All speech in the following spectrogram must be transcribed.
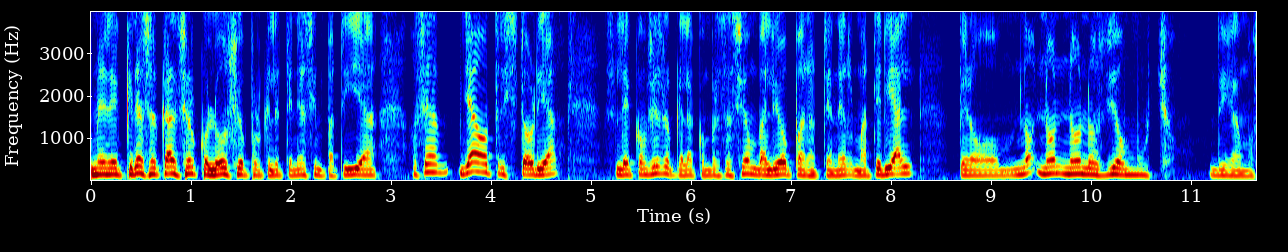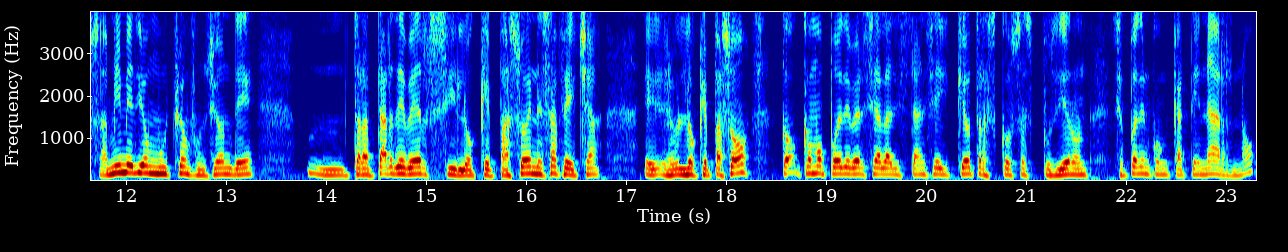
me quería acercar al señor Colosio porque le tenía simpatía. O sea, ya otra historia. Le confieso que la conversación valió para tener material, pero no, no, no nos dio mucho, digamos. A mí me dio mucho en función de mm, tratar de ver si lo que pasó en esa fecha, eh, lo que pasó, cómo puede verse a la distancia y qué otras cosas pudieron, se pueden concatenar, ¿no?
